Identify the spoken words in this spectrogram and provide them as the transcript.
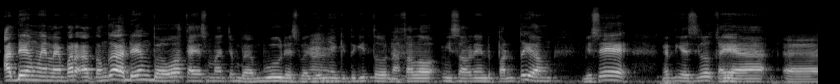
ada yang main lempar atau enggak ada yang bawa kayak semacam bambu dan sebagainya Hmm. gitu-gitu. Nah kalau misalnya yang depan tuh yang biasanya ngerti gak sih lo kayak eh,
